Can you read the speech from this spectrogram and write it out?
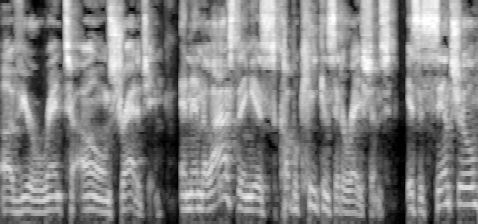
of your rent to own strategy. And then the last thing is a couple key considerations. It's essential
